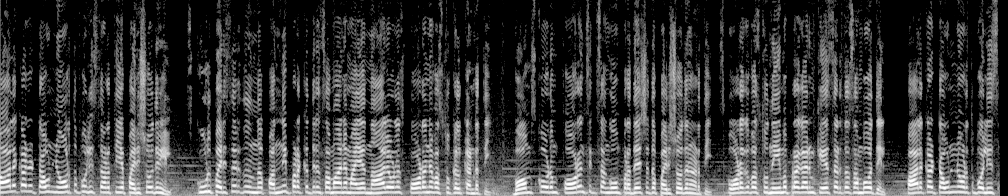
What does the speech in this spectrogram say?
പാലക്കാട് ടൗൺ നോർത്ത് പോലീസ് നടത്തിയ പരിശോധനയിൽ സ്കൂൾ പരിസരത്ത് നിന്ന് പന്നിപ്പടക്കത്തിന് സമാനമായ നാലോളം സ്ഫോടന വസ്തുക്കൾ കണ്ടെത്തി. ബോംബ് സ്ക്വാഡും ഫോറൻസിക് സംഘവും പ്രദേശത്ത് പരിശോധന നടത്തി. സ്ഫോടക വസ്തു നിയമപ്രകാരം കേസെടുത്ത സംഭവത്തിൽ പാലക്കാട് ടൗൺ നോർത്ത് പോലീസ്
